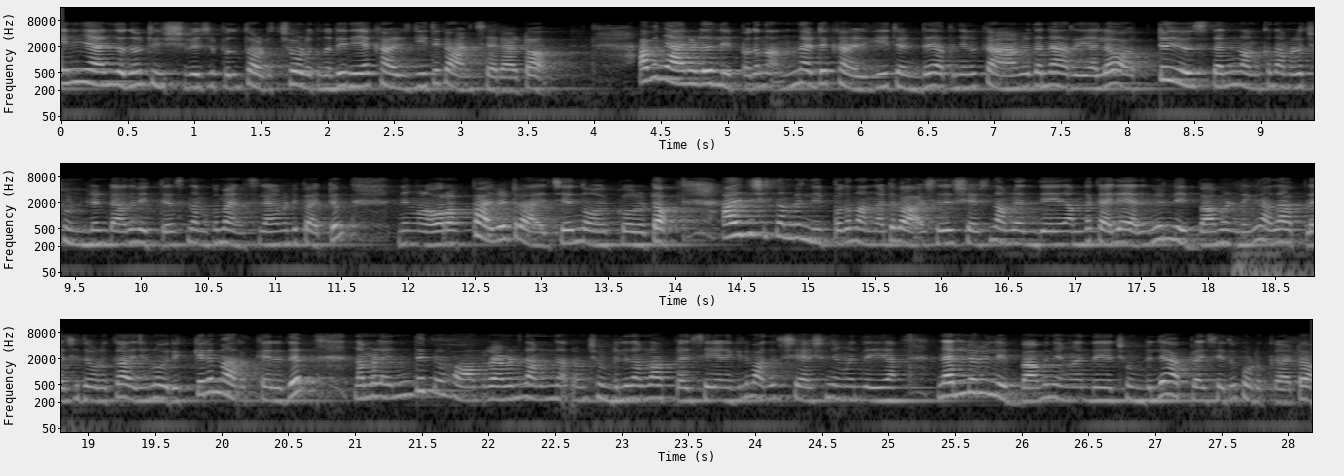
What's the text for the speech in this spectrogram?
ഇനി ഞാനിതൊന്ന് ടിഷ്യൂ വെച്ച് ഇപ്പോൾ ഒന്ന് തുടച്ച് കൊടുക്കുന്നുണ്ട്. ഇനി ഞാൻ കഴുകിയിട്ട് കാണിച്ചു തരാം കേട്ടോ. അപ്പോൾ ഞാനിവിടെ ലിപ്പൊക്കെ നന്നായിട്ട് കഴുകിയിട്ടുണ്ട്. അപ്പോൾ നിങ്ങൾക്ക് കാണുമ്പോൾ തന്നെ അറിയാലോ ഒറ്റ യൂസ് തന്നെ നമുക്ക് നമ്മുടെ ചുണ്ടിലുണ്ടാകുന്ന വ്യത്യാസം നമുക്ക് മനസ്സിലാക്കാൻ വേണ്ടി പറ്റും. നിങ്ങൾ ഉറപ്പായിട്ട് ട്രൈ ചെയ്ത് നോക്കിക്കോളൂ കേട്ടോ അതിനുശേഷം നമ്മുടെ ലിപ്പൊക്കെ നന്നായിട്ട് വാഷ് ചെയ്ത ശേഷം നമ്മൾ എന്ത് ചെയ്യും? നമ്മുടെ കയ്യിൽ ഏതെങ്കിലും ലിപ് ബാം ഉണ്ടെങ്കിൽ അത് അപ്ലൈ ചെയ്ത് കൊടുക്കുക. അത് നിങ്ങൾ ഒരിക്കലും മറക്കരുത്. നമ്മൾ എന്ത് ഹോം റെമഡി നമ്മൾ ചുണ്ടിൽ നമ്മൾ അപ്ലൈ ചെയ്യണമെങ്കിലും അതിന് ശേഷം നിങ്ങൾ എന്ത് ചെയ്യുക? നല്ലൊരു ലിപ് ബാം നിങ്ങൾ എന്ത് ചെയ്യുക? ചുണ്ടിൽ അപ്ലൈ ചെയ്ത് കൊടുക്കുക കേട്ടോ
